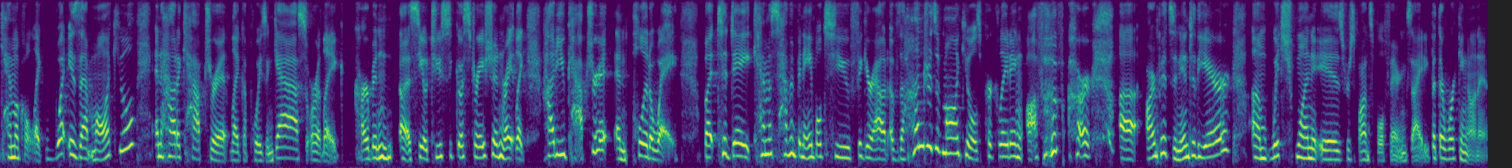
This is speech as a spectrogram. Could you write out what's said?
chemical? Like what is that molecule? And how to capture it like a poison gas or like carbon uh, CO2 sequestration, right? Like, how do you capture it and pull it away? But to date, chemists haven't been able to figure out of the hundreds of molecules percolating off of our uh, armpits and into the air, um, which one is responsible for anxiety. But they're working on it.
